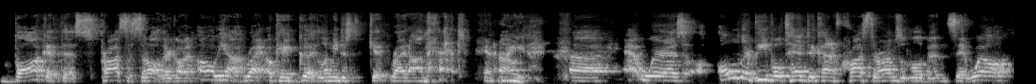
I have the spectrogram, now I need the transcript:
balk at this process at all. They're going, oh, yeah, right. Okay, good. Let me just get right on that. You know? Right. Uh, whereas older people tend to kind of cross their arms a little bit and say, well,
